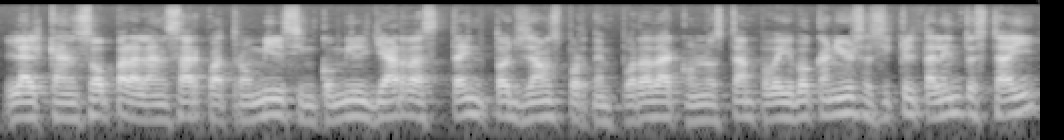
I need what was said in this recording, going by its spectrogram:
Le alcanzó para lanzar 4.000, 5.000 yardas, 30 touchdowns por temporada con los Tampa Bay Buccaneers. Así que el talento está ahí.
